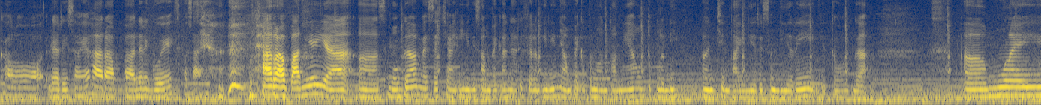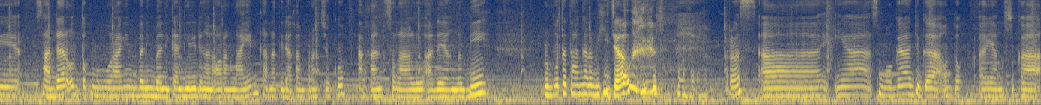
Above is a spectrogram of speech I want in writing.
Kalau dari saya harap eh, dari gue ke saya. Harapannya ya eh, semoga message yang ingin disampaikan dari film ini nyampe ke penontonnya untuk lebih mencintai diri sendiri gitu. Nggak eh, mulai sadar untuk mengurangi membanding-bandingkan diri dengan orang lain karena tidak akan pernah cukup akan selalu ada yang lebih rumput tetangga lebih hijau. Terus eh, ya semoga juga untuk eh, yang suka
